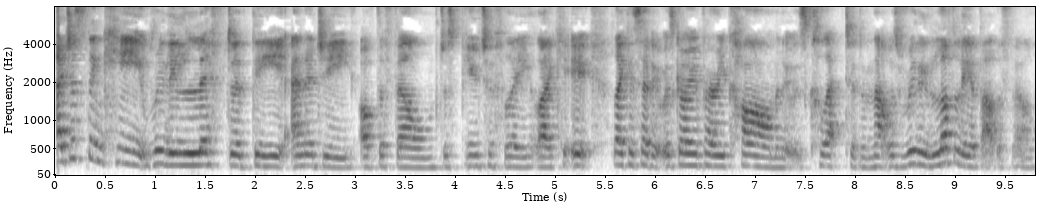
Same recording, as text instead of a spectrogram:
I just think he really lifted the energy of the film just beautifully. Like it, like I said, it was going very calm and it was collected and that was really lovely about the film.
